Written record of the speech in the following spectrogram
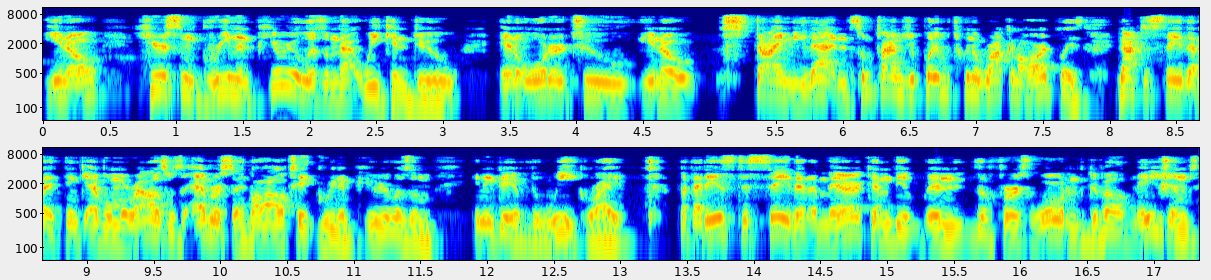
you know, here's some green imperialism that we can do in order to, you know, stymie that. And sometimes you're put in between a rock and a hard place. Not to say that I think Evo Morales was ever saying, oh, I'll take green imperialism any day of the week, right? But that is to say that America and the, and the first world and the developed nations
